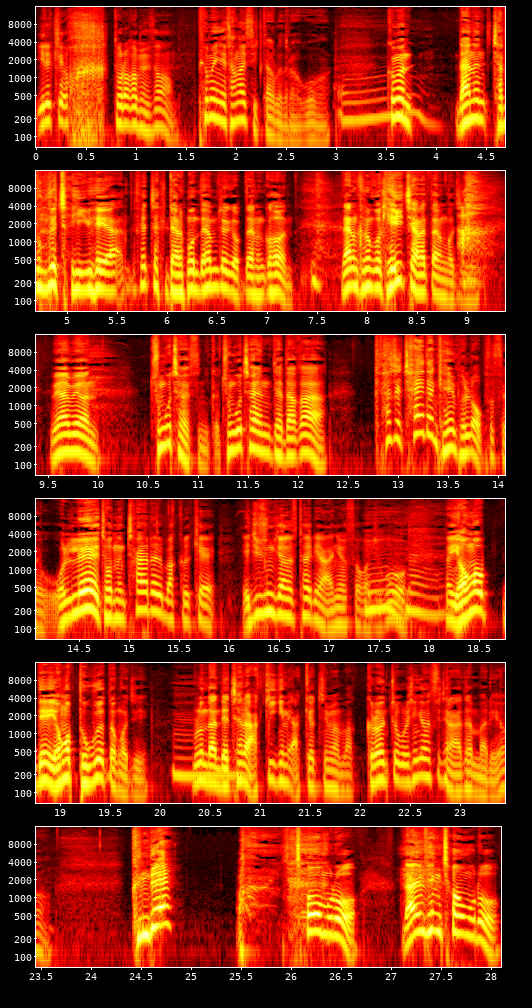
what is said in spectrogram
이렇게 확 돌아가면서 표면이 상할 수 있다 그러더라고. 음. 그러면 나는 자동 세차 이외에 세차를 다른 번도 한 적이 없다는 건 나는 그런 걸 개의치 않았다는 거지. 왜냐하면 중고차였으니까. 중고차인데다가 사실 차에 대한 개념이 별로 없었어요. 원래 저는 차를 막 그렇게 애지중지하는 스타일이 아니었어가지고 네. 그냥 영업 내 영업 도구였던 거지. 음. 물론 난 내 차를 아끼긴 아꼈지만 막 그런 쪽으로 신경 쓰진 않았단 말이에요. 근데 처음으로 난생 처음으로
